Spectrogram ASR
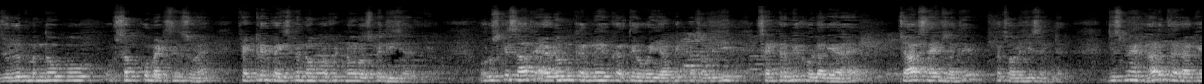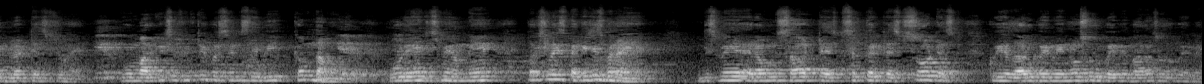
जरूरतमंदों को, सबको मेडिसिन जो है फैक्ट्री प्राइस पे नो प्रॉफिट नो लॉस पे दी जा रही है। और उसके साथ एड ऑन करने, करते हुए यहाँ पे पैथोलॉजी सेंटर भी खोला गया है। चार साहिबजादे पैथोलॉजी सेंटर जिसमें हर तरह के ब्लड टेस्ट जो है, वो मार्केट से 50 परसेंट से भी कम दामों में हो रहे हैं, जिसमें हमने पर्सनलाइज पैकेजेस बनाए हैं। जिसमें अराउंड साठ टेस्ट सत्तर टेस्ट सौ टेस्ट कोई हज़ार रुपये में, नौ सौ रुपये में, बारह सौ रुपये में,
